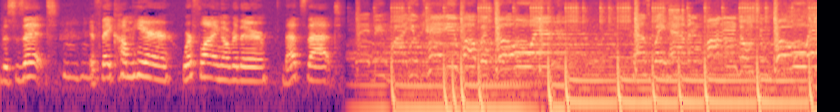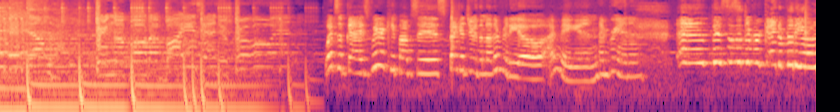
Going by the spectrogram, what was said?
This is it. Mm-hmm. If they come here, we're flying over there. That's that. Baby, why you care what we're doing? 'Cause we having fun, don't you ruin. Bring up all the boys and you're growing. What's up guys? We're K-Pop Sis, back at you with another video. I'm Megan. I'm Brianna. And this is a different kind of video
